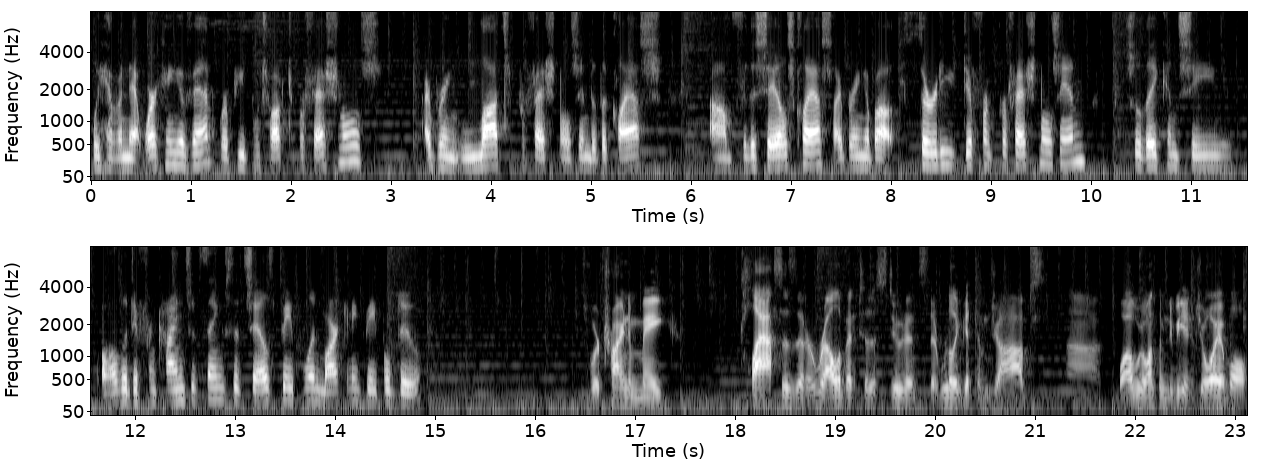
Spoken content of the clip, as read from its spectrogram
We have a networking event where people talk to professionals. I bring lots of professionals into the class. Um, for the sales class, I bring about 30 different professionals in so they can see all the different kinds of things that salespeople and marketing people do. We're trying to make classes that are relevant to the students that really get them jobs. Uh, while we want them to be enjoyable,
